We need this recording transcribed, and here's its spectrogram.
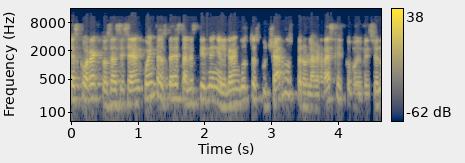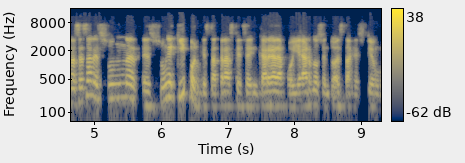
Es correcto, o sea, si se dan cuenta, ustedes tal vez tienen el gran gusto de escucharnos, pero la verdad es que, como menciona César, es, una, es un equipo el que está atrás que se encarga de apoyarnos en toda esta gestión.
